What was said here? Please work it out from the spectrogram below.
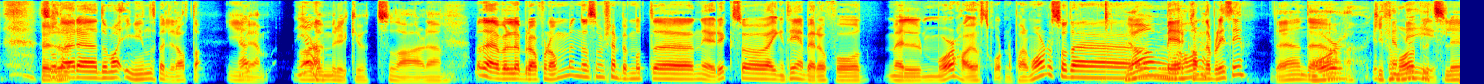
Så der, eh, de har ingen spillere igjen i Ja. VM. Nå har Ja. de ryker ut, så da er det men det er vel bra for dem, men de som kjemper mot uh, nedrykk, så ingenting er bedre å få Mel Moore har jo skåret noen par mål, så det, Ja, mer kan det. bli, si. det, det Moore, Kiefer Moore, plutselig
